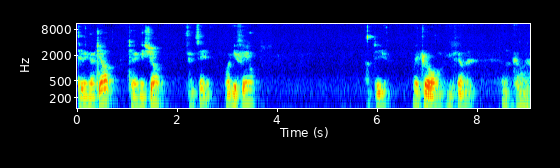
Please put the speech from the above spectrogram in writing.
Doing her job, doing his job. That's it. What you feel. Up to you. Withdraw. You feel that. Oh God.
